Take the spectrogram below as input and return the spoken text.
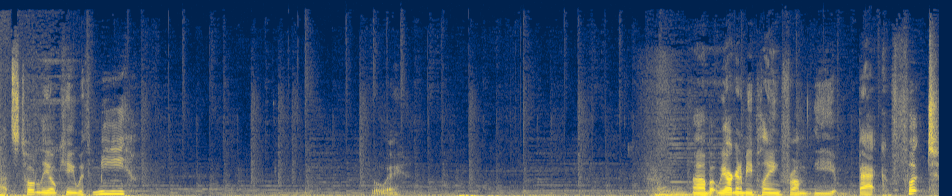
That's totally okay with me. Uh, but we are going to be playing from the back foot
